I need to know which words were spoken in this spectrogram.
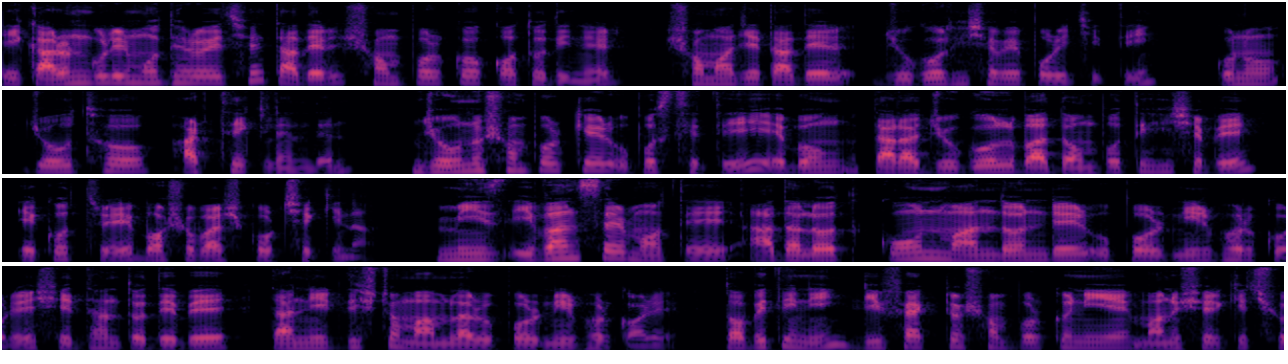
এই কারণগুলির মধ্যে রয়েছে তাদের সম্পর্ক কতদিনের, সমাজে তাদের যুগল হিসেবে পরিচিতি, কোনো যৌথ আর্থিক লেনদেন যৌন সম্পর্কের উপস্থিতি এবং তারা যুগল বা দম্পতি হিসেবে একত্রে বসবাস করছে কিনা। মিস ইভান্সের মতে, আদালত কোন মানদণ্ডের উপর নির্ভর করে সিদ্ধান্ত দেবে তা নির্দিষ্ট মামলার উপর নির্ভর করে। তবে তিনি ডিফ্যাক্টো সম্পর্ক নিয়ে মানুষের কিছু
